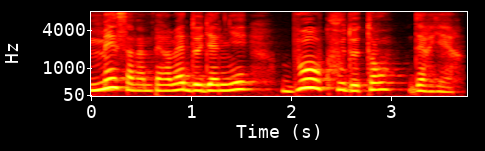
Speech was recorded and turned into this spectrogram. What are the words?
mais ça va me permettre de gagner beaucoup de temps derrière.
